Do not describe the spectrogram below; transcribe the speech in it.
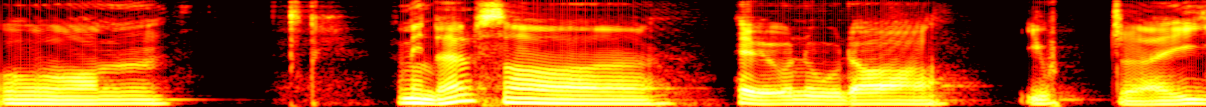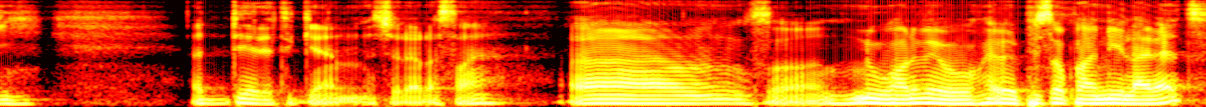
Og um, for min del så har vi jo nå da gjort i Det it ikke det de sier. Så nå hadde vi jo pussa opp en ny leilighet,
